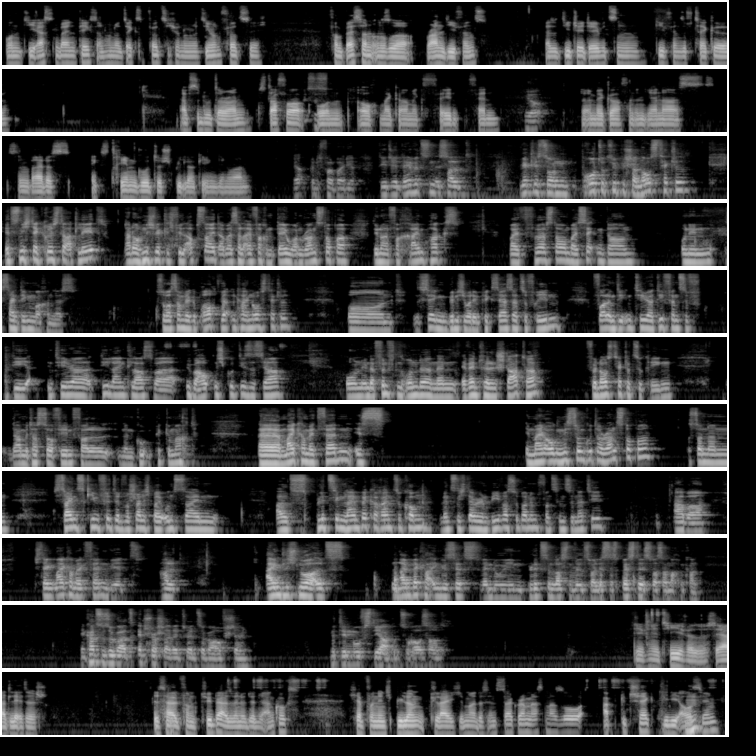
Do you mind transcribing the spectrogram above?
und die ersten beiden Picks an 146 und 147 verbessern unsere Run-Defense. Also DJ Davidson, Defensive Tackle, absoluter Run, Stuffer und auch Micah McFadden ja. Linebacker von Indiana ist, sind beides extrem gute Spieler gegen den Run. Ja, bin ich voll bei dir. DJ Davidson ist halt wirklich so ein prototypischer Nose-Tackle. Jetzt nicht der größte Athlet, hat auch nicht wirklich viel Upside, aber ist halt einfach ein Day-One-Run-Stopper, den du einfach reinpackst bei First Down, bei Second Down und ihn sein Ding machen lässt. Sowas haben wir gebraucht. Wir hatten keinen Nose-Tackle. Und deswegen bin ich über den Pick sehr, sehr zufrieden. Vor allem die Interior Defensive, die Interior D-Line Class war überhaupt nicht gut dieses Jahr. Und in der fünften Runde einen eventuellen Starter für Nose Tackle zu kriegen, damit hast du auf jeden Fall einen guten Pick gemacht. Äh, Micah McFadden ist in meinen Augen nicht so ein guter Runstopper, sondern sein Scheme-Fit wird wahrscheinlich bei uns sein, als Blitzing Linebacker reinzukommen, wenn es nicht Darian Beavers übernimmt von Cincinnati. Aber ich denke, Michael McFadden wird halt eigentlich nur als Linebacker eingesetzt, wenn du ihn blitzen lassen willst, weil das das Beste ist, was er machen kann. Den kannst du sogar als Edge Rusher eventuell sogar aufstellen. Mit den Moves, die er ab und zu raushaut. Definitiv, also sehr athletisch. Ist halt vom Typ her, also wenn du dir den anguckst, ich habe von den Spielern gleich immer das Instagram erstmal so abgecheckt, wie die mhm. aussehen.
